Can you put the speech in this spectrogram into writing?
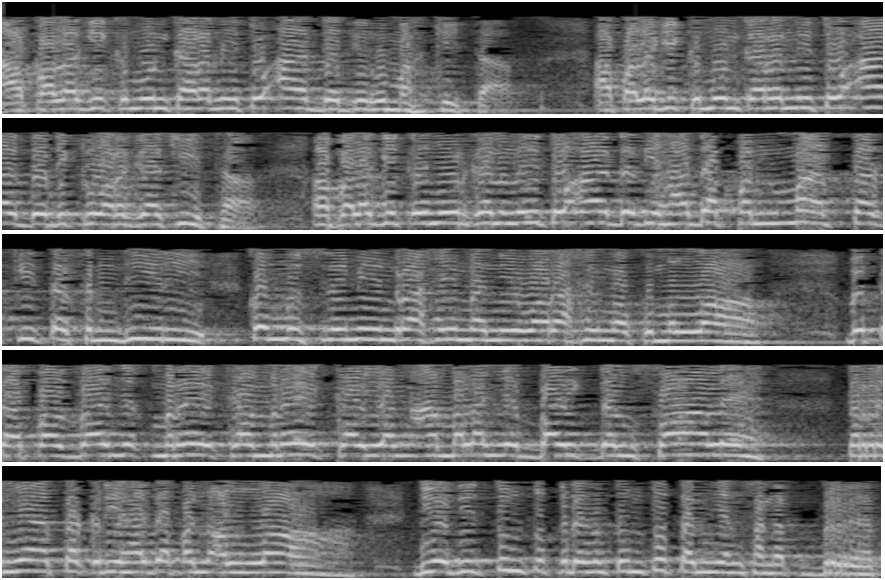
Apalagi kemunkaran itu ada di rumah kita. Apalagi kemunkaran itu ada di keluarga kita. Apalagi kemunkaran itu ada di hadapan mata kita sendiri. Kaum muslimin rahimani wa rahimakumullah. Betapa banyak mereka-mereka yang amalannya baik dan saleh. Ternyata di hadapan Allah. Dia dituntut dengan tuntutan yang sangat berat.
